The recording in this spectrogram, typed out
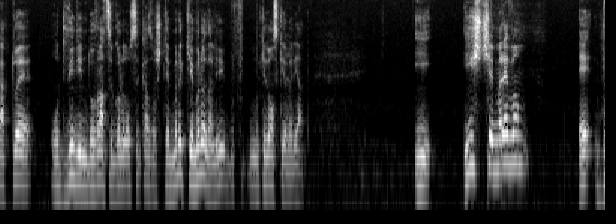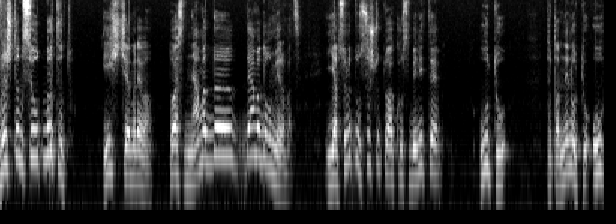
както е от Видин до Враца, горе се казва ще мръ, ке мръ, нали, в македонския вариант. И изчемревам е връщам се от мъртвото. Изчемревам. Тоест няма да, няма да умира бац. И абсолютно същото, ако смените уто, потъмненото у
